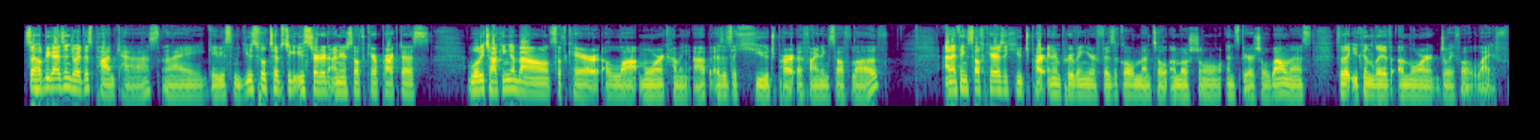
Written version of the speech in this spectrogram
So I hope you guys enjoyed this podcast and I gave you some useful tips to get you started on your self care practice. We'll be talking about self care a lot more coming up, as it's a huge part of finding self love. And I think self care is a huge part in improving your physical, mental, emotional, and spiritual wellness so that you can live a more joyful life.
